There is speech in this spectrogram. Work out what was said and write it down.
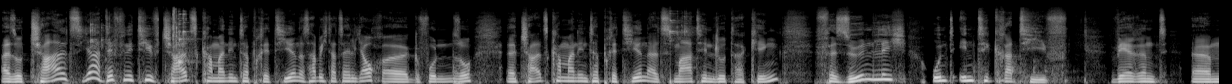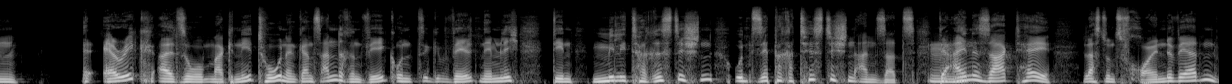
also Charles, ja, definitiv, Charles kann man interpretieren, das habe ich tatsächlich auch äh, gefunden so. Äh, Charles kann man interpretieren als Martin Luther King, versöhnlich und integrativ. Während ähm, äh, Eric, also Magneto, einen ganz anderen Weg und wählt nämlich den militaristischen und separatistischen Ansatz. Der eine sagt, hey, lasst uns Freunde werden,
